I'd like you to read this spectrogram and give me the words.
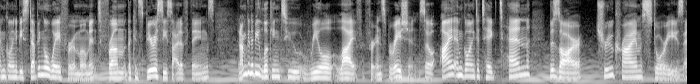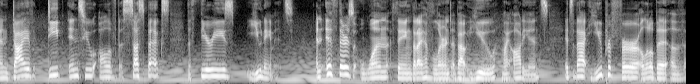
am going to be stepping away for a moment from the conspiracy side of things, and I'm going to be looking to real life for inspiration. So I am going to take 10 bizarre true crime stories and dive deep into all of the suspects, the theories, you name it. And if there's one thing that I have learned about you, my audience, it's that you prefer a little bit of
